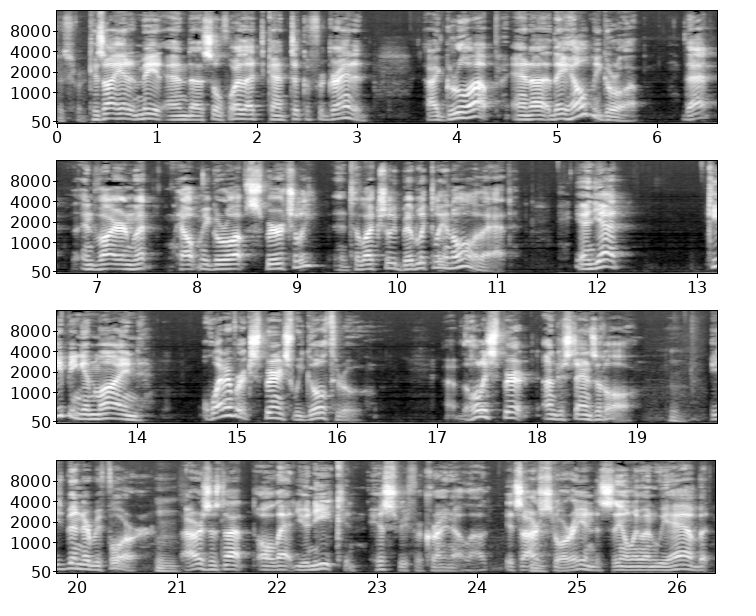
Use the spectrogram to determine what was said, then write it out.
That's right. Because I hadn't made it. And uh, so far, that kind of took it for granted. I grew up, and uh, they helped me grow up. That environment helped me grow up spiritually, intellectually, biblically, and all of that. And yet, keeping in mind whatever experience we go through, the Holy Spirit understands it all. Hmm. He's been there before. Hmm. Ours is not all that unique in history for crying out loud. It's our hmm. story and it's the only one we have, but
